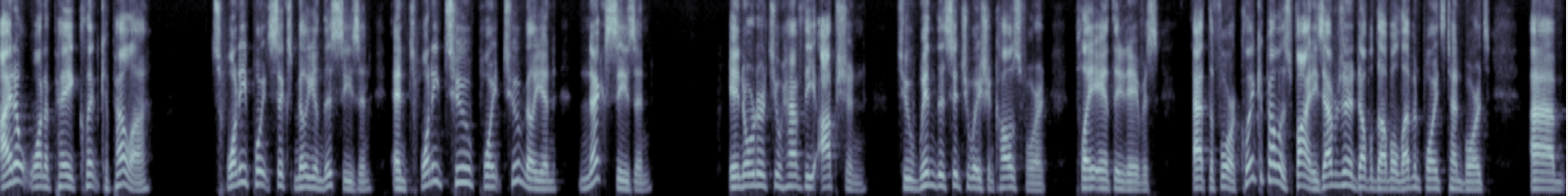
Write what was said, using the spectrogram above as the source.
I don't want to pay Clint Capela 20.6 million this season and 22.2 million next season in order to have the option to win the situation calls for it, play Anthony Davis at the four. Clint Capela is fine. He's averaging a double double, 11 points, 10 boards. Um,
